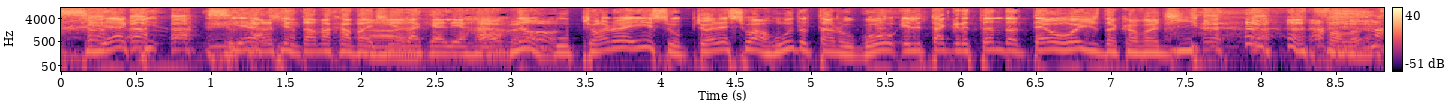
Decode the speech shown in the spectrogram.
Se é que. Se o Se é cara que tentar uma cavadinha Ah, daquela e errar. Não, o pior não é isso. O pior é se o Arruda tá no gol, ele tá gritando até hoje da cavadinha. Fala-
